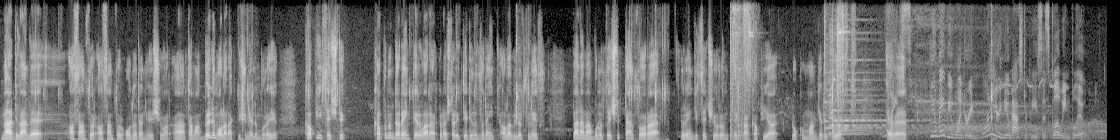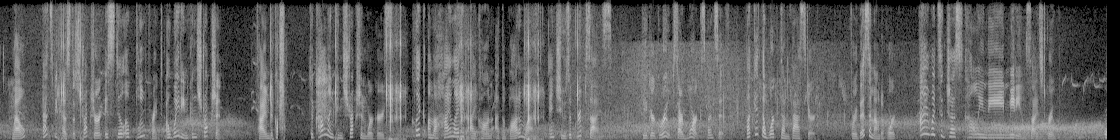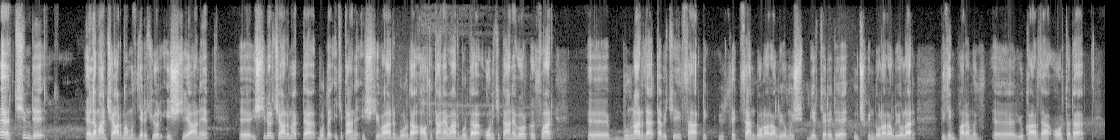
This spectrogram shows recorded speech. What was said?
Merdiven ve asansör asansör odada ne işi var? Ha tamam bölüm olarak düşünelim burayı. Kapıyı seçtik. Kapının da renkleri var arkadaşlar. İstediğiniz renk alabilirsiniz. Ben hemen bunu seçtikten sonra rengi seçiyorum. Tekrar kapıya dokunmam gerekiyor. Evet. You may be wondering why your new masterpiece is glowing blue. Well, that's because the structure is still a blueprint awaiting construction. Time to call to call in construction workers. Click on the highlighted icon at the bottom left and choose a group size. Bigger groups are more expensive, but get the work done faster. For this amount of work, I would suggest calling the medium-sized group. Evet şimdi eleman çağırmamız gerekiyor. işçi yani. Ee, işçileri çağırmak da burada iki tane işçi var. Burada altı tane var. Burada 12 tane workers var. Ee, bunlar da tabii ki saatlik 180 dolar alıyormuş. Bir kerede 3000 dolar alıyorlar. Bizim paramız e, yukarıda, ortada.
